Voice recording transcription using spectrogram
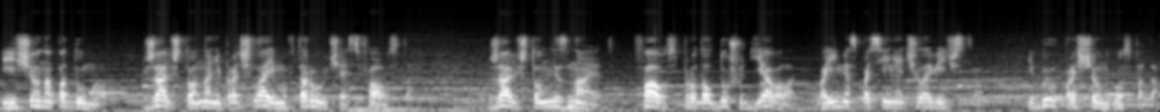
И еще она подумала, жаль, что она не прочла ему вторую часть Фауста. Жаль, что он не знает, Фауст продал душу дьявола во имя спасения человечества и был прощен Господом,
